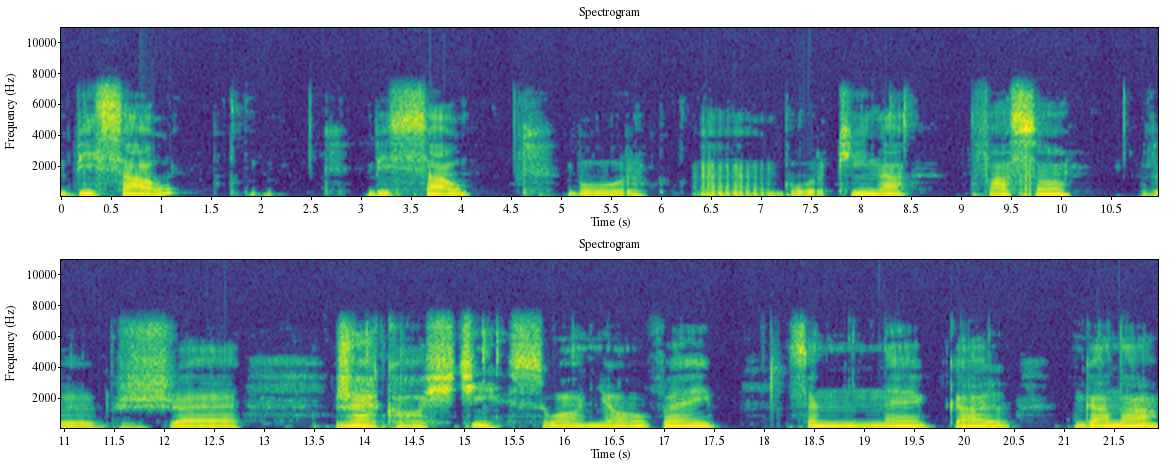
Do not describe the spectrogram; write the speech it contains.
Bissau, Bissau, Bur, e, Burkina Faso, Wybrze, Kości Słoniowej, Senegal, Ghana,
